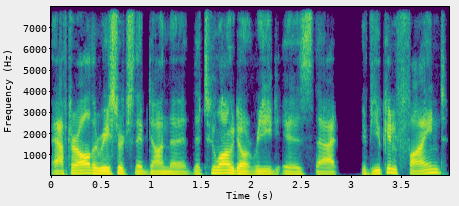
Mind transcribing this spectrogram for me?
after all the research they've done, the, the too long don't read is that if you can find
